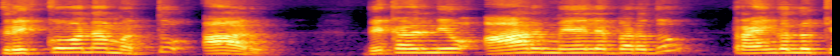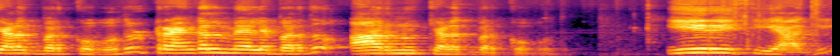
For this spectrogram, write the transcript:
ತ್ರಿಕೋನ ಮತ್ತು ಆರು. ಬೇಕಾದರೆ ನೀವು ಆರು ಮೇಲೆ ಬರೆದು ಟ್ರಯಾಂಗಲ್ಲು ಕೆಳಗೆ ಬರ್ಕೋಬೋದು, ಟ್ರಯಾಂಗಲ್ ಮೇಲೆ ಬರೆದು ಆರನ್ನು ಕೆಳಗೆ ಬರ್ಕೋಬೋದು. ಈ ರೀತಿಯಾಗಿ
